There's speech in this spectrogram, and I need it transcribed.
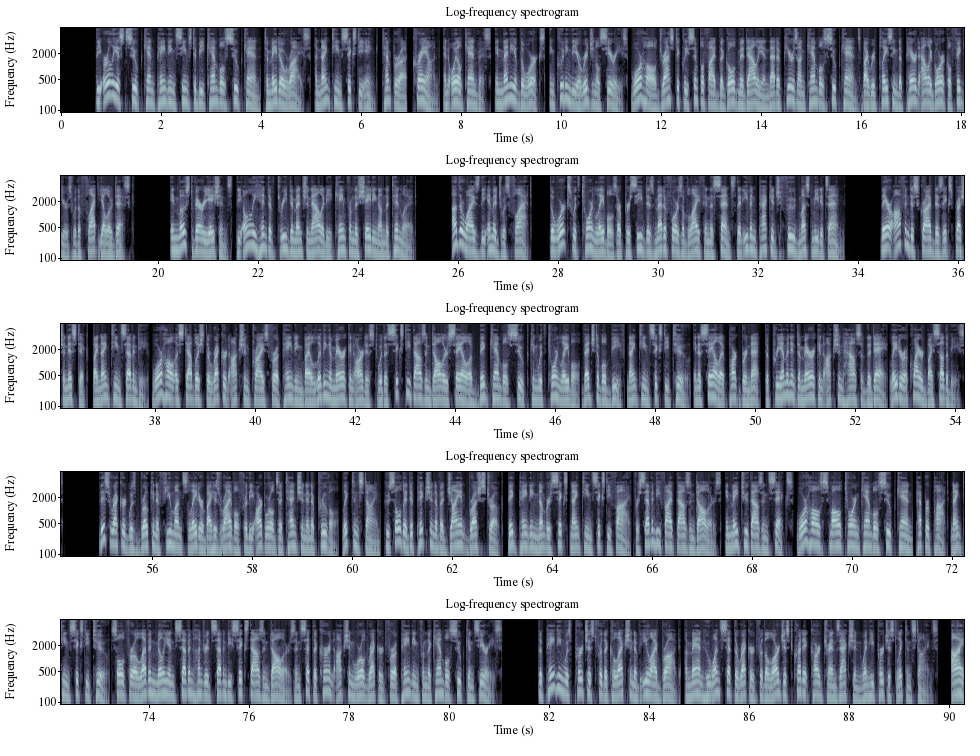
The earliest soup can painting seems to be Campbell's soup can tomato rice, a 1960 ink, tempera, crayon, and oil canvas. In many of the works, including the original series, Warhol drastically simplified the gold medallion that appears on Campbell's soup cans by replacing the paired allegorical figures with a flat yellow disc. In most variations, the only hint of three-dimensionality came from the shading on the tin lid. Otherwise the image was flat. The works with torn labels are perceived as metaphors of life in the sense that even packaged food must meet its end. They are often described as expressionistic. By 1970, Warhol established the record auction price for a painting by a living American artist with a $60,000 sale of Big Campbell's Soup Can with Torn Label Vegetable Beef 1962 in a sale at Parke-Bernet, the preeminent American auction house of the day later acquired by Sotheby's. This record was broken a few months later by his rival for the art world's attention and approval, Lichtenstein, who sold a depiction of a giant brush stroke, Big Painting No. 6 1965 for $75,000. In May 2006, Warhol's small torn Campbell soup can Pepper Pot 1962 sold for $11,776,000 and set the current auction world record for a painting from the Campbell Soup Can series. The painting was purchased for the collection of Eli Broad, a man who once set the record for the largest credit card transaction when he purchased Lichtenstein's I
